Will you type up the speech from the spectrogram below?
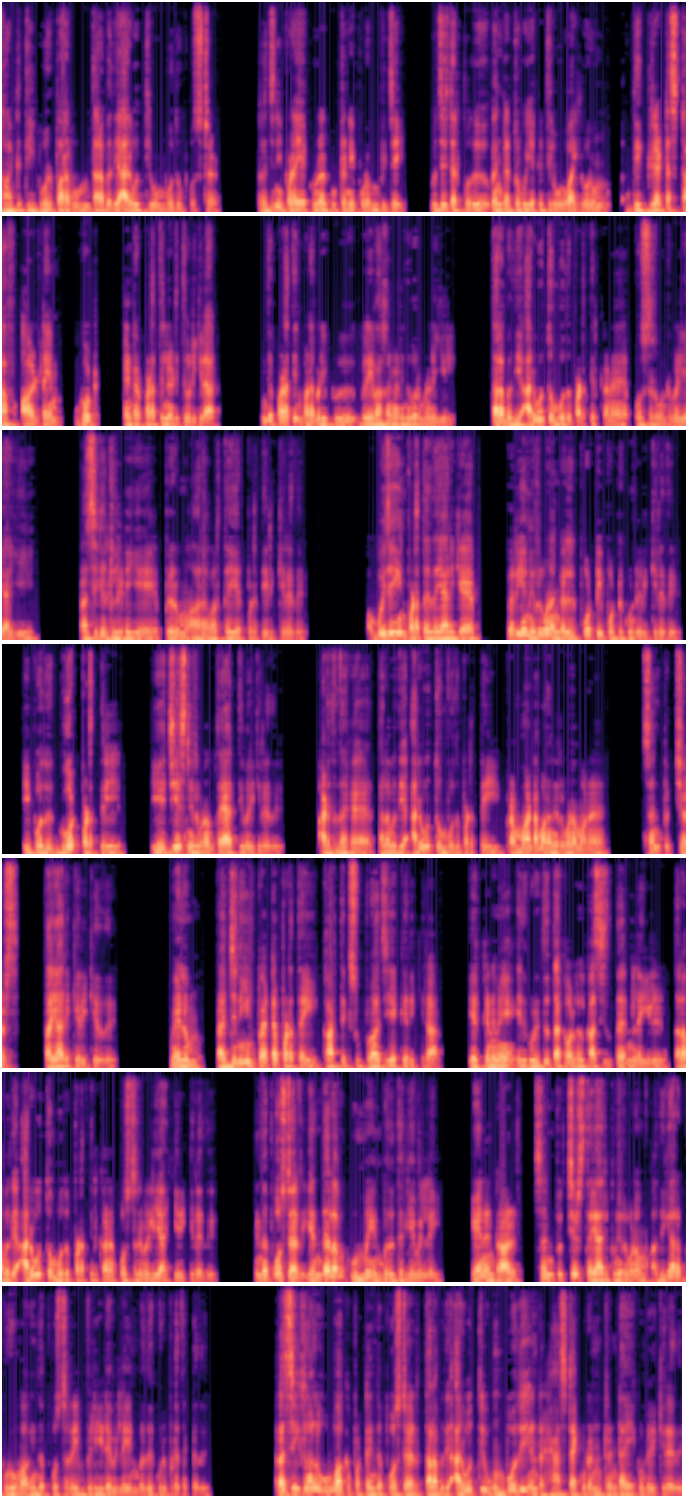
காட்டு தீ போல் பரவும் தளபதி அறுபத்தி ஒன்பது போஸ்டர். ரஜினி பட இயக்குனர் கூட்டணி போடும் விஜய். விஜய் தற்போது வெங்கட் பிரபு இயக்கத்தில் உருவாகி வரும் the greatest of all time GOAT என்ற படத்தில் நடித்து வருகிறார். இந்த படத்தின் படப்பிடிப்பு விரைவாக நடந்து வரும் நிலையில் தளபதி அறுபத்தொன்பது படத்திற்கான போஸ்டர் ஒன்று வெளியாகி ரசிகர்களிடையே பெரும் ஆரவாரத்தை ஏற்படுத்தி இருக்கிறது விஜயின் படத்தை தயாரிக்க பெரிய நிறுவனங்கள் போட்டி போட்டுக் கொண்டிருக்கிறது. இப்போது கோட் படத்தில் ஏஜிஎஸ் நிறுவனம் தயாரித்து வருகிறது. அடுத்ததாக தளபதி அறுபத்தொன்பது படத்தை பிரம்மாண்டமான நிறுவனமான சன் பிக்சர்ஸ் தயாரிக்க இருக்கிறது மேலும் ரஜினியின் பேட்ட படத்தை கார்த்திக் சுப்ராஜ் இயக்க இருக்கிறார் ஏற்கனவே இது குறித்து தகவல்கள் கசித்த நிலையில் தளபதி அறுபத்தொன்பது படத்திற்கான போஸ்டர் வெளியாகி இருக்கிறது இந்த போஸ்டர் எந்த அளவுக்கு உண்மை என்பது தெரியவில்லை. ஏனென்றால் சன் பிக்சர்ஸ் தயாரிப்பு நிறுவனம் அதிகாரப்பூர்வமாக இந்த போஸ்டரை வெளியிடவில்லை என்பது குறிப்பிடத்தக்கது. ரசிகர்களால் உருவாக்கப்பட்ட இந்த போஸ்டர் தளபதி அறுபத்தி ஒன்பது என்ற ஹேஷ்டேக்குடன் ட்ரெண்டாகி கொண்டிருக்கிறது.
